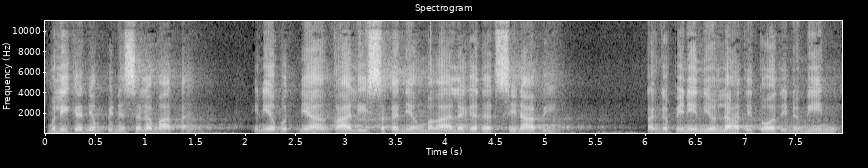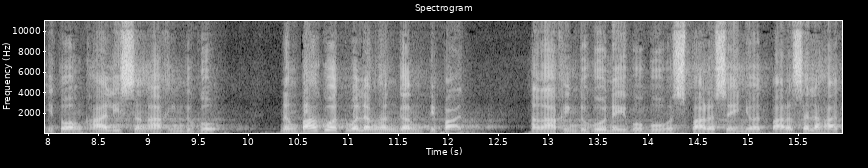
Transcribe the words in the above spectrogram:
muli kanyang pinasalamatan. Iniabot niya ang kalis sa kanyang mga alagad at sinabi, Tanggapin ninyong lahat ito at inumin, ito ang kalis ng aking dugo, ng bago at walang hanggang tipan. Ang aking dugo na ibubuhos para sa inyo at para sa lahat,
